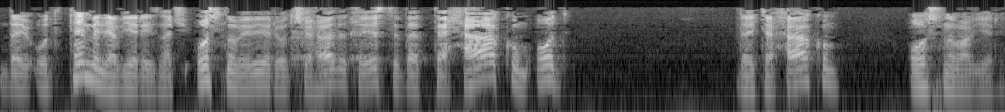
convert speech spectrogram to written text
da je od temelja vjere, znači osnove vjere od šehadeta, jeste da je tehakum od, da je tehakum osnova vjere.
